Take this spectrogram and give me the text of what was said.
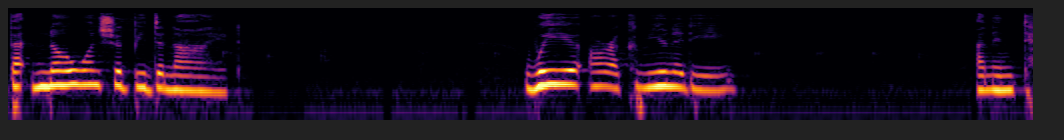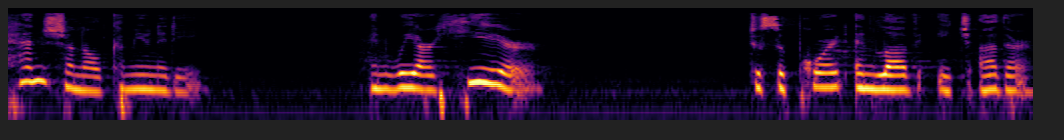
that no one should be denied. We are a community, an intentional community, and we are here to support and love each other.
